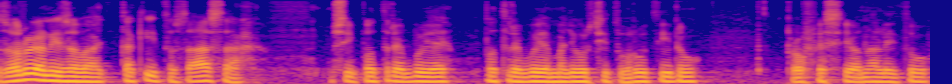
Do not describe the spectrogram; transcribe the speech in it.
zorganizovať takýto zásah si potrebuje, potrebuje mať určitú rutinu, profesionalitu,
